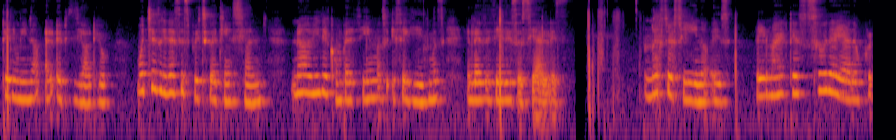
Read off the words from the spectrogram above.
termino el episodio. Muchas gracias por su atención. No olvide compartirnos y seguirnos en las redes sociales. Nuestro signo es el martes subrayado por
